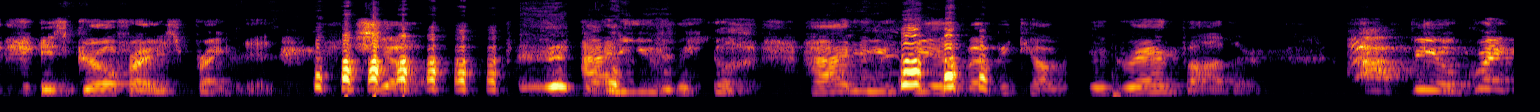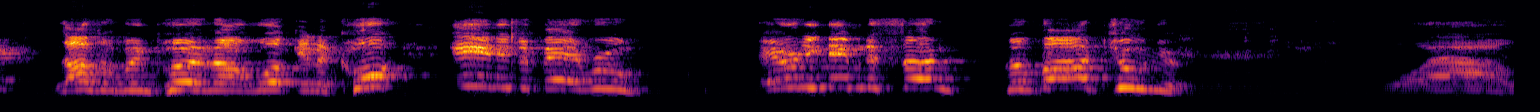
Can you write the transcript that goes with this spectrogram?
His girlfriend is pregnant. So, how do you feel? How do you feel about becoming a grandfather? I feel great. Lonzo been putting on work in the court and in the bedroom. They already named the son LeVar Jr. Wow.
